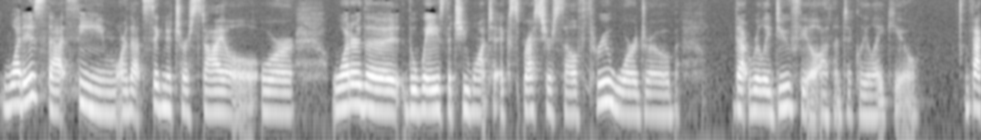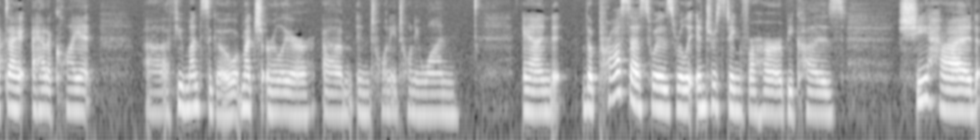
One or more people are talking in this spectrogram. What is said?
what is that theme or that signature style or what are the the ways that you want to express yourself through wardrobe that really do feel authentically like you. In fact i, I had a client uh, a few months ago much earlier um, in 2021 and the process was really interesting for her because she had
